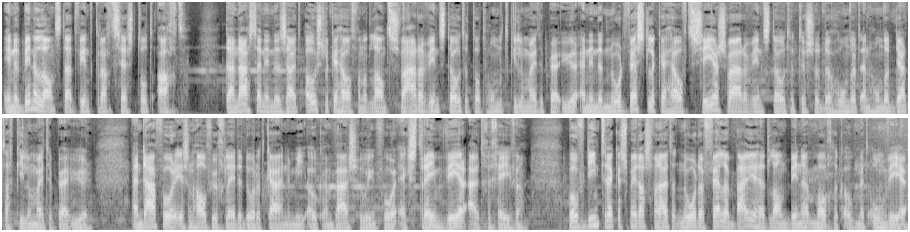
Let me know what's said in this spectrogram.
In het binnenland staat windkracht 6 tot 8. Daarnaast zijn in de zuidoostelijke helft van het land zware windstoten tot 100 km per uur. En in de noordwestelijke helft zeer zware windstoten tussen de 100 en 130 km per uur. En daarvoor is een half uur geleden door het KNMI ook een waarschuwing voor extreem weer uitgegeven. Bovendien trekken smiddags vanuit het noorden felle buien het land binnen, mogelijk ook met onweer.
